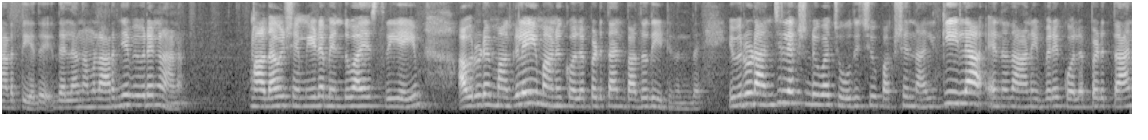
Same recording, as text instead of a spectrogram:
നടത്തിയത്. ഇതെല്ലാം നമ്മൾ അറിഞ്ഞ വിവരങ്ങളാണ്. മാതാവ് ഷമിയുടെ ബന്ധുവായ സ്ത്രീയെയും അവരുടെ മകളെയുമാണ് കൊലപ്പെടുത്താൻ പദ്ധതിയിട്ടിരുന്നത്. ഇവരോട് അഞ്ച് ലക്ഷം രൂപ ചോദിച്ചു. പക്ഷേ നൽകിയില്ല എന്നതാണ് ഇവരെ കൊലപ്പെടുത്താൻ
